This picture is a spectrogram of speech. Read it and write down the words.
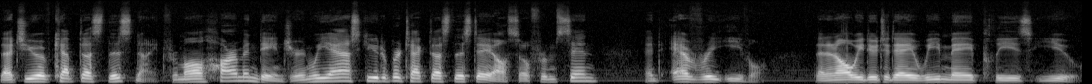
that you have kept us this night from all harm and danger, and we ask you to protect us this day also from sin and every evil, that in all we do today we may please you.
